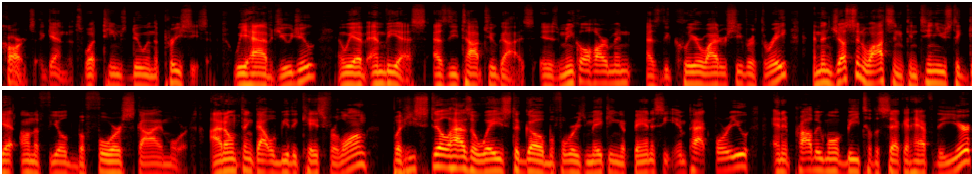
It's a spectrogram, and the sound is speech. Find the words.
cards. Again, that's what teams do in the preseason. We have Juju and we have MVS as the top two guys. It is Mecole Hardman as the clear wide receiver three, and then Justin Watson continues to get on the field before Sky Moore. I don't think that will be the case for long, but he still has a ways to go before he's making a fantasy impact for you. And it probably won't be till the second half of the year.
